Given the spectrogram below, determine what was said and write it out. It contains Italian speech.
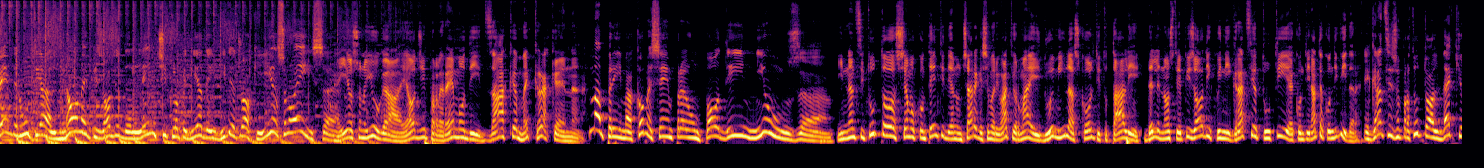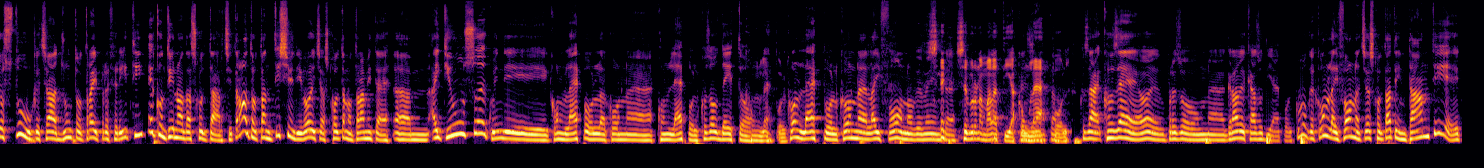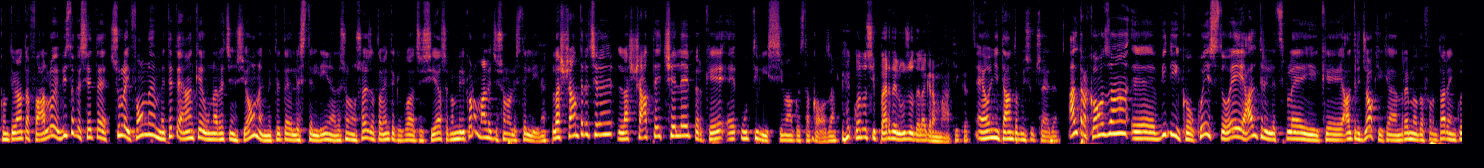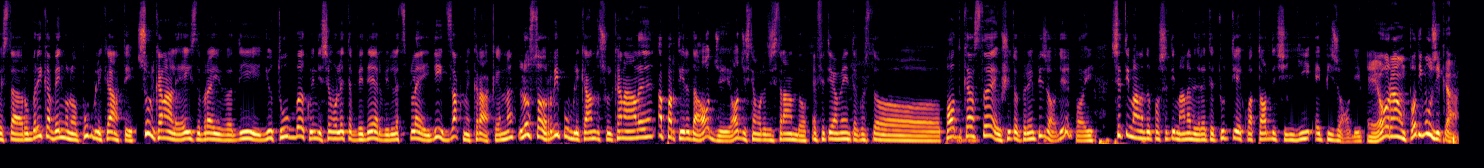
Benvenuti al nono episodio dell'Enciclopedia dei Videogiochi. Io sono Ace. E io sono Yuga e oggi parleremo di Zack McCracken. Ma prima, come sempre, un po' di news. Innanzitutto siamo contenti di annunciare che siamo arrivati ormai ai 2000 ascolti totali dei nostri episodi, quindi grazie a tutti e continuate a condividere. E grazie soprattutto al vecchio Stu che ci ha aggiunto tra i preferiti e continua ad ascoltarci. Tra l'altro tantissimi di voi ci ascoltano tramite um, iTunes, quindi con l'Apple, con, con l'Apple, cosa ho detto? Con l'Apple. Con l'Apple, con l'iPhone ovviamente. Se, sembra una malattia, con esatto. l'Apple. Cos'è? Cos'è? Ho preso un grave caso di Apple. Comunque con l'iPhone ci ascoltate in tanti e continuate a farlo e visto che siete sull'iPhone mettete anche una recensione, mettete le stelline, adesso non so esattamente che cosa ci sia, se non mi ricordo male ci sono le stelline. Lasciatecele, lasciatecele perché è utilissima questa cosa. Quando si perde l'uso della grammatica. E ogni tanto mi succede. Altra cosa, eh, vi dico, questo e altri let's play, che, altri giochi che andremo ad affrontare in questa rubrica vengono pubblicati sul canale Ace the Brave di YouTube, quindi se volete vedervi il let's play di Zack McCracken, lo sto ripubblicando sul canale a partire da oggi. Oggi stiamo registrando effettivamente questo podcast, è uscito il primo episodio e poi settimana dopo settimana vedrete tutti e 14 gli episodi. E ora un po' di musica.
